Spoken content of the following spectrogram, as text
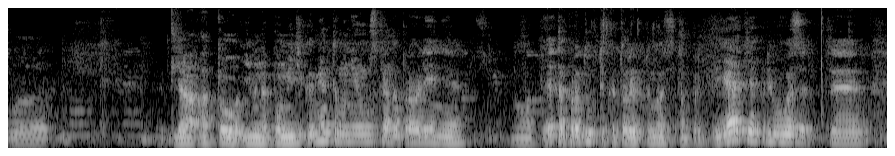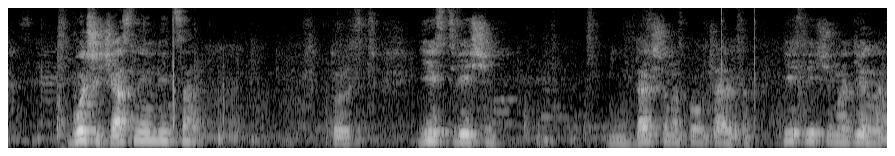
в- для АТО именно по медикаментам, у нее узкое направление. Вот. Это продукты, которые приносят там предприятия, привозят, э, больше частные лица. То есть есть вещи, дальше у нас получается, есть вещи мы отдельно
